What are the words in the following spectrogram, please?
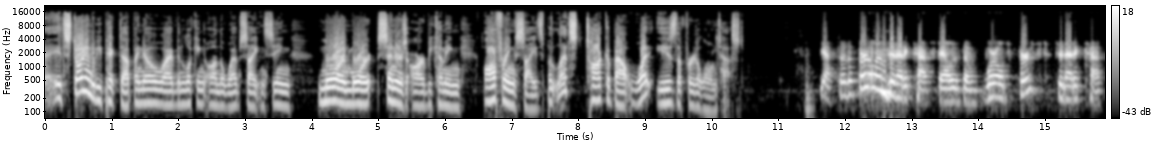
it's starting to be picked up. I know I've been looking on the website and seeing more and more centers are becoming offering sites. But let's talk about what is the Fertilome test. Yes, so the Fertilome genetic test, Dale, is the world's first genetic test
